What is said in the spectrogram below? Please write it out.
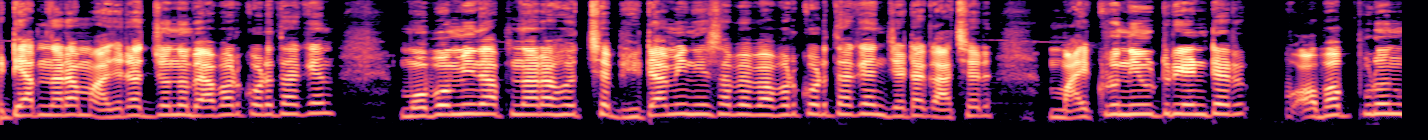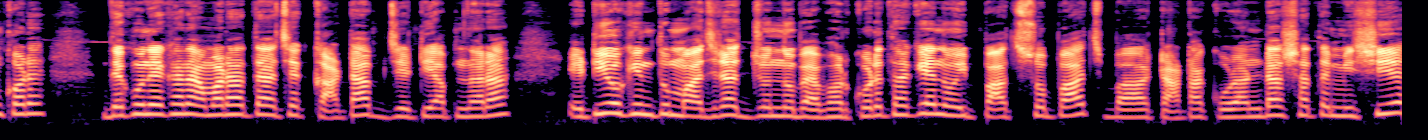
এটি আপনারা মাজরার জন্য ব্যবহার করে থাকেন। মোবোমিন আপনারা হচ্ছে ভিটামিন হিসাবে ব্যবহার করে থাকেন, যেটা গাছের মাইক্রোনিউট্রিয়েন্টের অভাব পূরণ করে। দেখুন, এখানে আমার হাতে আছে কাটাপ যেটি আপনারা এটিও কিন্তু মাজরার জন্য ব্যবহার করে থাকেন। ওই পাঁচশো পাঁচ বা টাটা কোরান্ডার সাথে মিশিয়ে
